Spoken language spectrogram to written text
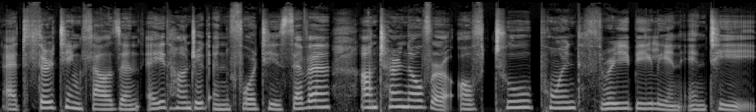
at 13,847 on turnover of 2.3 billion NT.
